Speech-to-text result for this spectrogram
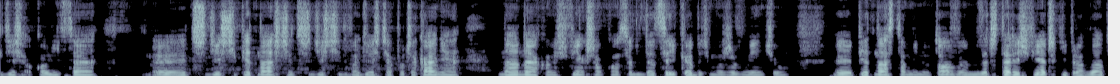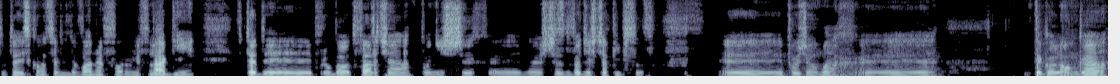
gdzieś okolice 30-15, 30-20, poczekanie na, na jakąś większą konsolidacyjkę, być może w ujęciu 15-minutowym, ze cztery świeczki, prawda, tutaj skonsolidowane w formie flagi, wtedy próba otwarcia po niższych, no jeszcze z 20 pipsów poziomach tego longa,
